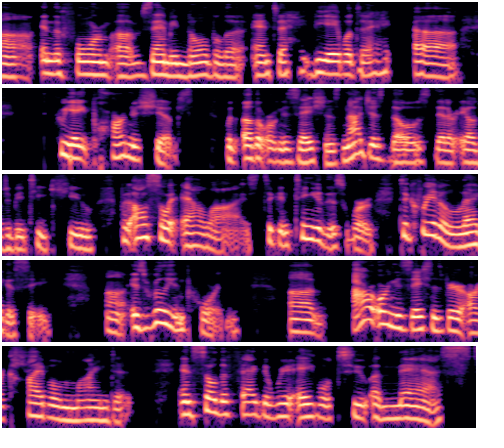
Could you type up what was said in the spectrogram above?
uh, in the form of Zami Nobla and to be able to uh, create partnerships with other organizations, not just those that are LGBTQ, but also allies to continue this work, to create a legacy uh, is really important. Uh, our organization is very archival minded. And so the fact that we're able to amass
